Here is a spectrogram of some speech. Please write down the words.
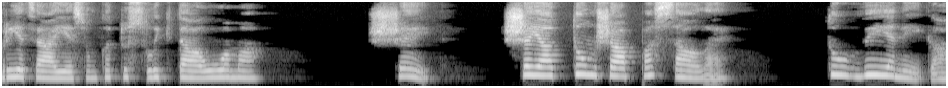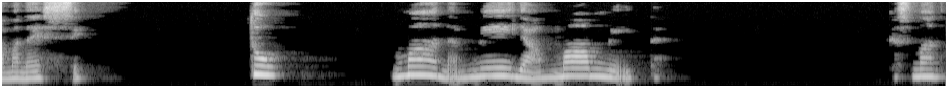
priecājies un ka tu sliktā omā. Šeit, šajā tumšā pasaulē, tu vienīgā man esi. Tu, mana mīļā mammīte, kas man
